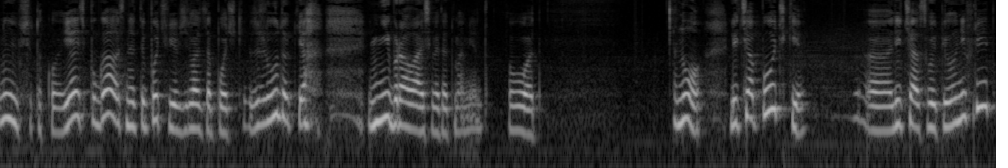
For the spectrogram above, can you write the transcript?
Ну и все такое. Я испугалась, на этой почве я взялась за почки. За желудок я не бралась в этот момент. Вот. Но, леча почки, э, леча свой пилонефрит,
